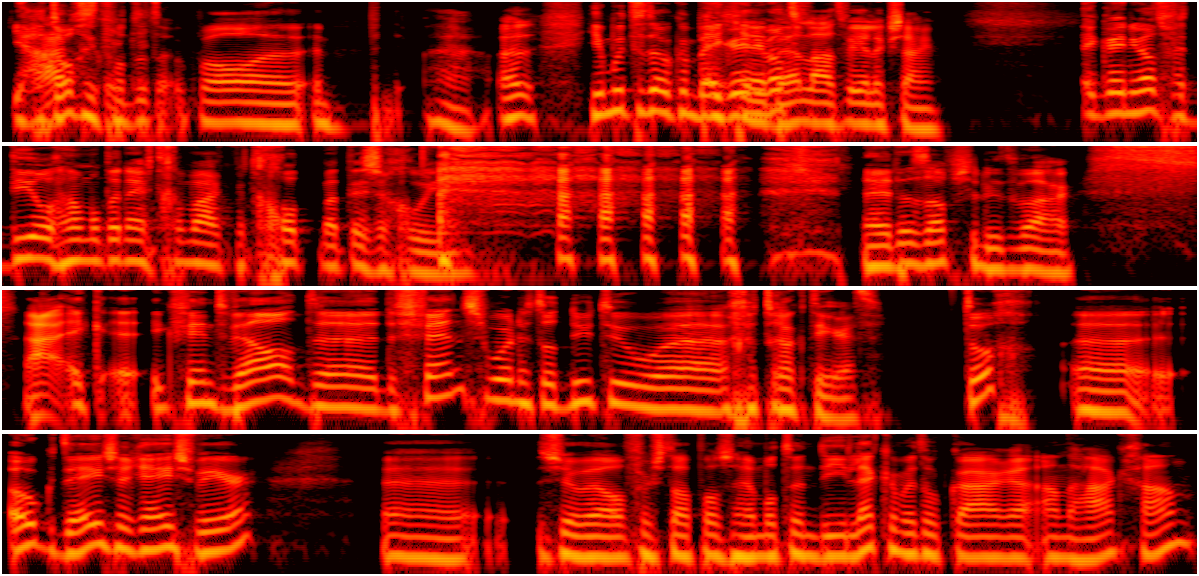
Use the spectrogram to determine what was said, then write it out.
Ja, Hartstikke. toch? Ik vond het ook wel. eh, een- ja. Eh, je moet het ook een beetje hebben, wat- laten we eerlijk zijn. Ik weet niet wat voor deal Hamilton heeft gemaakt met God, maar het is een goeie. nee, dat is absoluut waar. Nou, ik, ik vind wel, de, de fans worden tot nu toe eh, getrakteerd. Toch? Eh, ook deze race weer. Eh, zowel Verstappen als Hamilton die lekker met elkaar aan de haak gaan.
